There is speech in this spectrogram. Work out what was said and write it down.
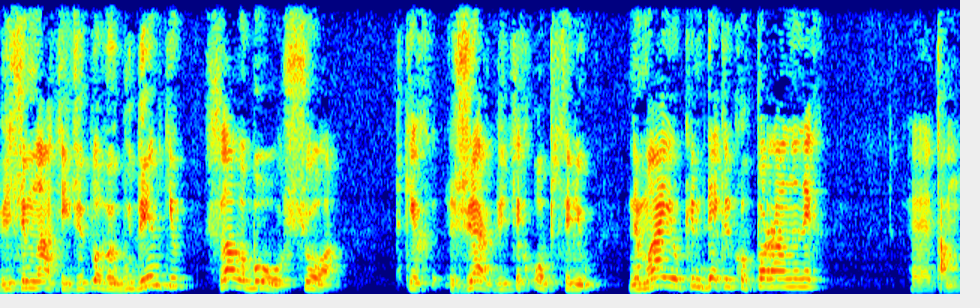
18 житлових будинків. Слава Богу, що таких жертв від цих обстрілів немає, окрім декількох поранених. Е, Там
